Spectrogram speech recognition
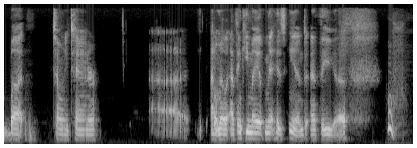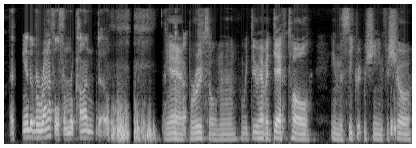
But Tony Tanner, uh, I don't know. I think he may have met his end at the uh, at the end of a rifle from Recondo. yeah, brutal, man. We do have a death toll in the secret machine for sure.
